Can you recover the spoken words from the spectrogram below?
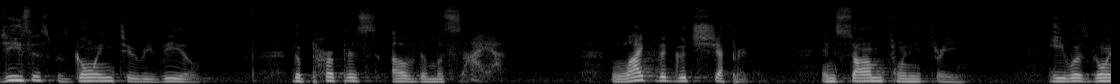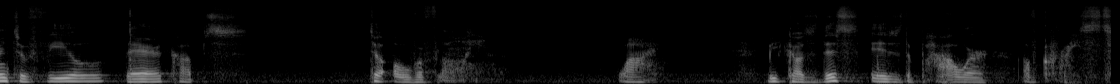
Jesus was going to reveal the purpose of the Messiah. Like the Good Shepherd in Psalm 23, he was going to fill their cups to overflowing. Why? Because this is the power of Christ.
